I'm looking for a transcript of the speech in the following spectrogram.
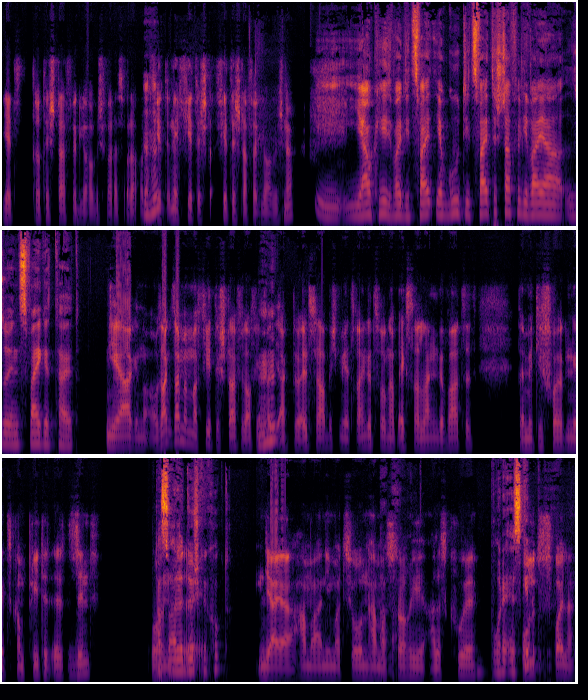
jetzt dritte Staffel, glaube ich, war das oder oder Mhm. vierte, nee, vierte, vierte Staffel, glaube ich, ne? Ja, okay, weil die zweite, ja gut, die zweite Staffel, die war ja so in zwei geteilt. Ja, genau. Sagen, sagen wir mal vierte Staffel, auf jeden Fall Mhm. die aktuellste habe ich mir jetzt reingezogen, habe extra lange gewartet, damit die Folgen jetzt completed i- sind. Hast du Und, alle äh, durchgeguckt? Ja, ja, Hammer Animation, Hammer Story, alles cool. Oder es Ohne gibt, zu spoilern.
